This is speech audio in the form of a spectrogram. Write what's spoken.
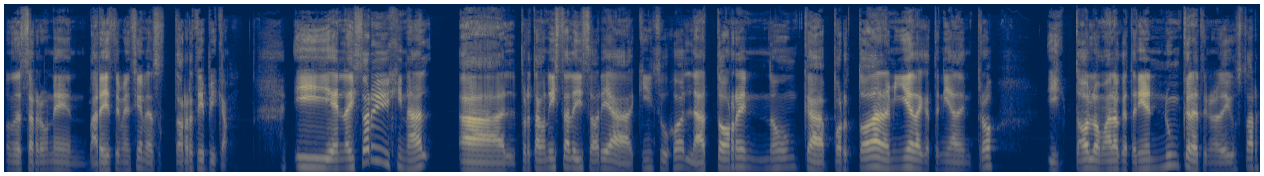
donde se reúnen varias dimensiones, torre típica. Y en la historia original, al protagonista de la historia, Kim Suho, la torre nunca, por toda la mierda que tenía dentro y todo lo malo que tenía, nunca le terminó de gustar.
